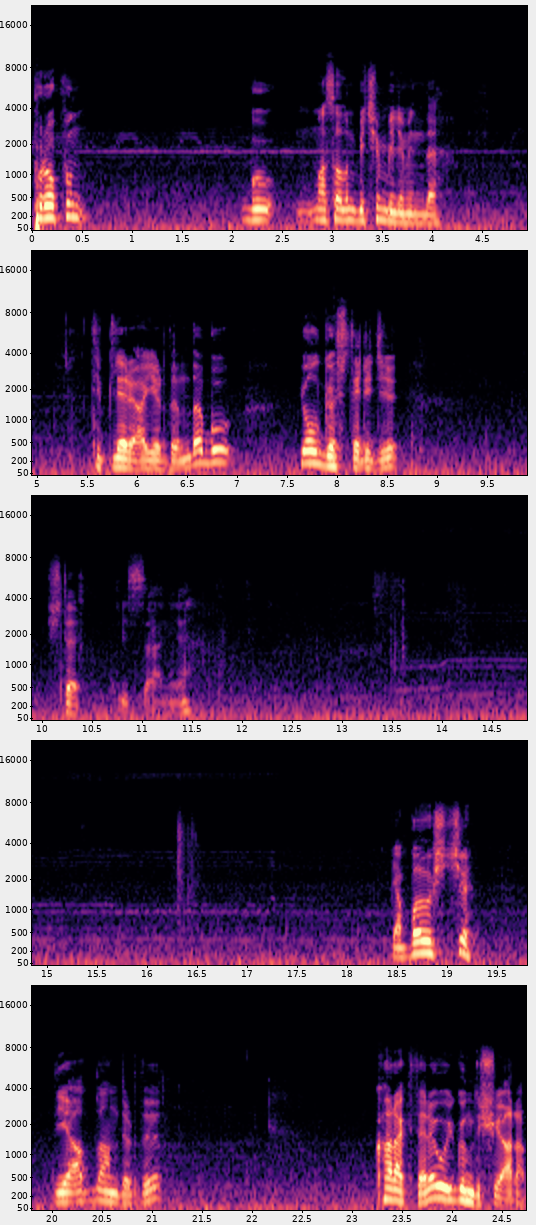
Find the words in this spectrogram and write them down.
Prop'un bu masalın biçim biliminde tipleri ayırdığında bu yol gösterici işte bir saniye yani bağışçı diye adlandırdığı karaktere uygun düşüyor Arap.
